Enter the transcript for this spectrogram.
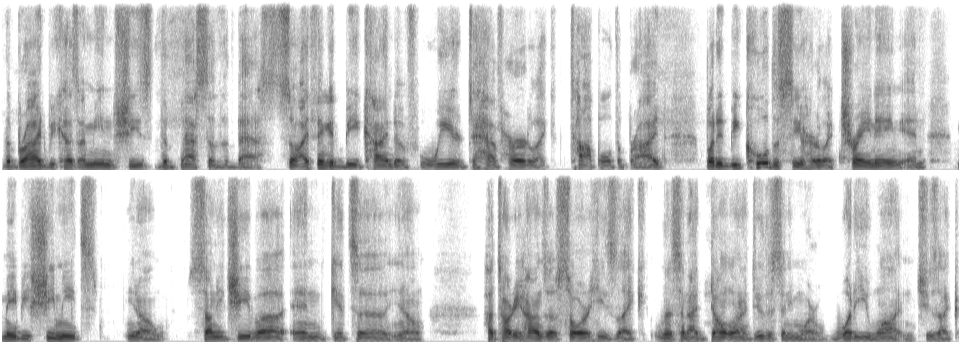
the bride because I mean she's the best of the best. So I think it'd be kind of weird to have her like topple the bride, but it'd be cool to see her like training and maybe she meets, you know, Sonny Chiba and gets a, you know, Hattori Hanzo sword. He's like, "Listen, I don't want to do this anymore. What do you want?" And she's like,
